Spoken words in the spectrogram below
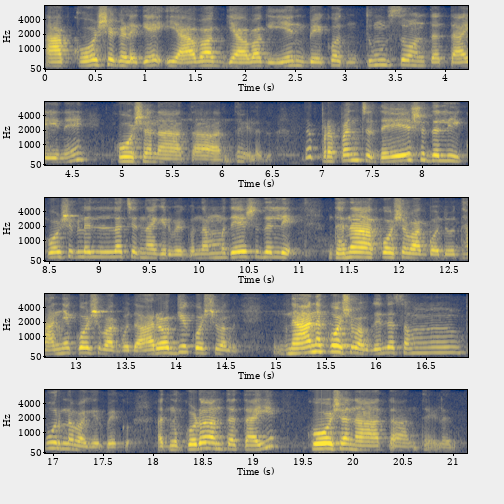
ಆ ಕೋಶಗಳಿಗೆ ಯಾವಾಗ ಯಾವಾಗ ಏನ್ ಬೇಕೋ ಅದನ್ನ ತುಂಬಿಸೋ ಅಂತ ತಾಯಿನೇ ಕೋಶನಾಥ ಅಂತ ಹೇಳೋದು. ಪ್ರಪಂಚ, ದೇಶದಲ್ಲಿ ಕೋಶಗಳೆಲ್ಲ ಚೆನ್ನಾಗಿರ್ಬೇಕು. ನಮ್ಮ ದೇಶದಲ್ಲಿ ಧನ ಕೋಶವಾಗ್ಬೋದು, ಧಾನ್ಯ ಕೋಶವಾಗ್ಬೋದು, ಆರೋಗ್ಯ ಕೋಶವಾಗ್ಬೋದು, ಜ್ಞಾನ ಕೋಶವಾಗ್ಬೋದು, ಎಲ್ಲ ಸಂಪೂರ್ಣವಾಗಿರ್ಬೇಕು. ಅದನ್ನ ಕೊಡೋ ಅಂತ ತಾಯಿ ಕೋಶನಾಥ ಅಂತ ಹೇಳೋದು.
